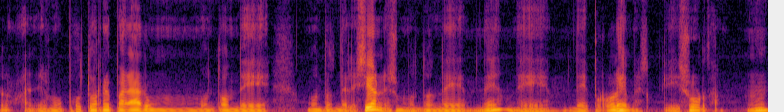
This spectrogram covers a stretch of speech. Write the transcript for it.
el organismo puede autorreparar un montón de un montón de lesiones un montón de, de, de problemas que surdan eh,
